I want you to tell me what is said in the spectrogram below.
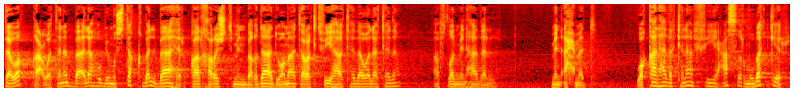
توقع وتنبأ له بمستقبل باهر. قال خرجت من بغداد وما تركت فيها كذا ولا كذا. أفضل من هذا من أحمد. وقال هذا الكلام في عصر مبكر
